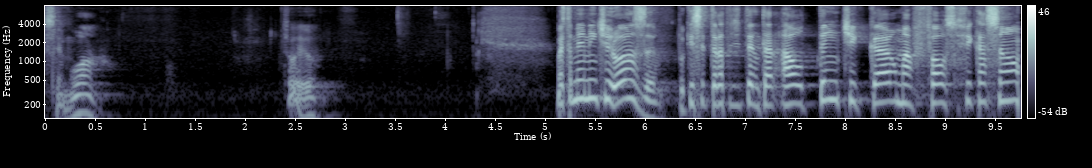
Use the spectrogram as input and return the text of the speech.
C'est moi. Sou eu. Mas também é mentirosa, porque se trata de tentar autenticar uma falsificação.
